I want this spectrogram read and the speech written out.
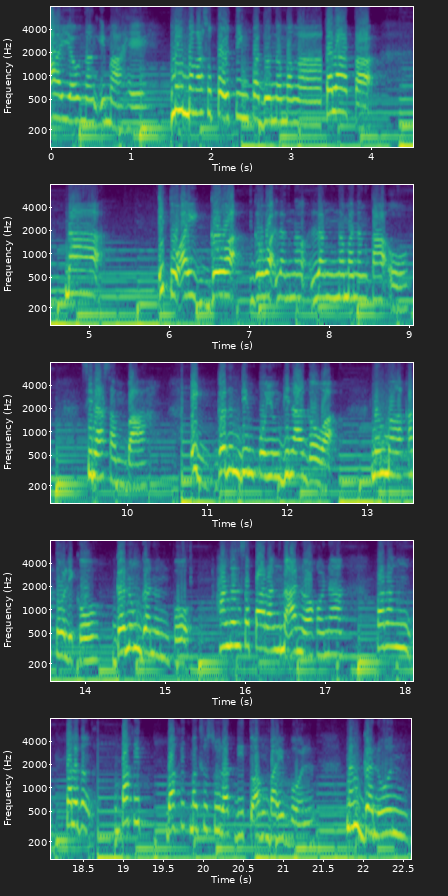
ayaw ng imahe. May mga supporting pa doon ng mga talata na ito ay gawa gawa lang na, lang naman ng tao, sinasamba. Eh ganun din po yung ginagawa ng mga Katoliko. Ganun-ganun po. Hanggang sa parang naano ako na parang talagang bakit bakit magsusulat dito ang Bible ng ganun?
